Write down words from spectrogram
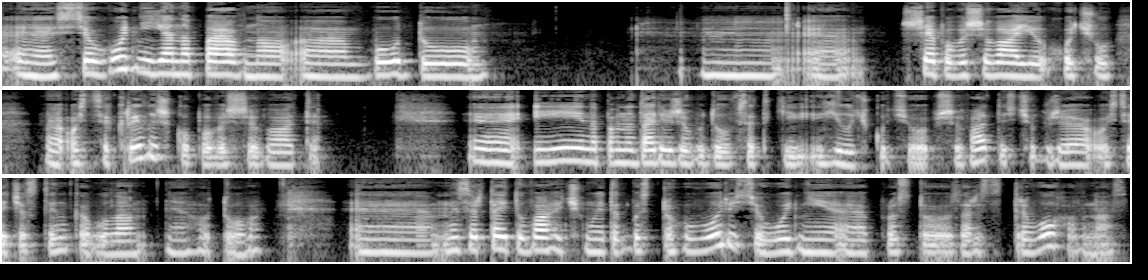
Е, Сьогодні я, напевно, е, буду е, ще повишиваю, хочу ось це крилишко повишивати. І, напевно, далі вже буду все-таки гілочку цю обшивати, щоб вже ось ця частинка була готова. Не звертайте уваги, чому я так швидко говорю. Сьогодні просто зараз тривога в нас.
